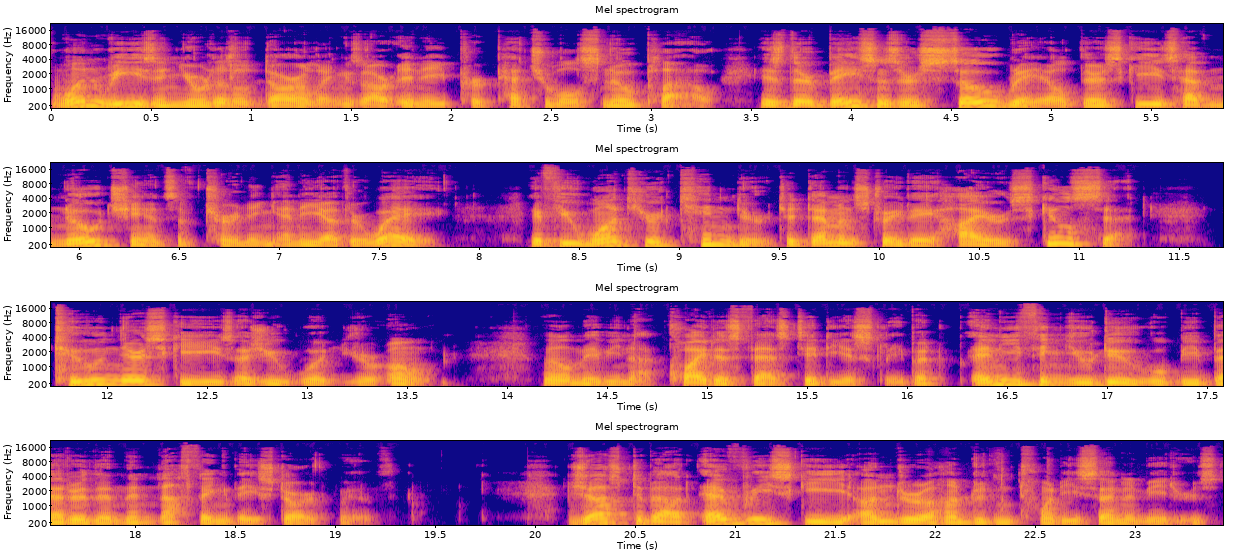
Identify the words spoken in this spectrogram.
One reason your little darlings are in a perpetual snowplow is their bases are so railed their skis have no chance of turning any other way. If you want your kinder to demonstrate a higher skill set, tune their skis as you would your own. Well, maybe not quite as fastidiously, but anything you do will be better than the nothing they start with. Just about every ski under 120 centimeters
